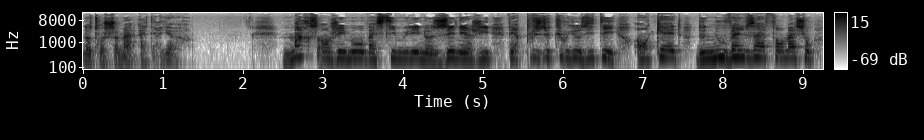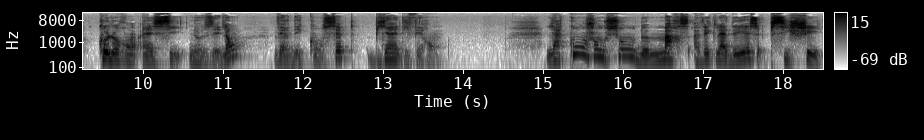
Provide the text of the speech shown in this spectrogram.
notre chemin intérieur. Mars en Gémeaux va stimuler nos énergies vers plus de curiosité, en quête de nouvelles informations, colorant ainsi nos élans vers des concepts bien différents. La conjonction de Mars avec la déesse Psyché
